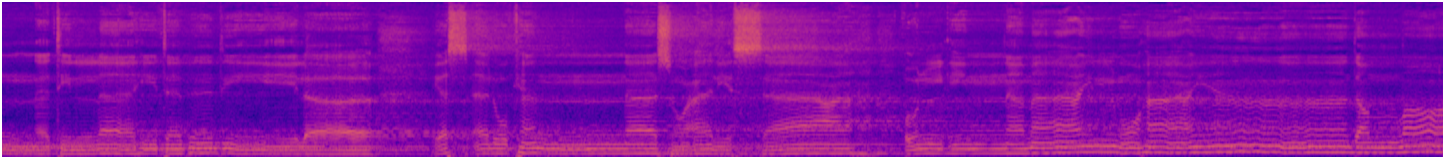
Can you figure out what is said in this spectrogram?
الله تبديلا. يسألك الناس عن الساعة قل إنما علمها عند الله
